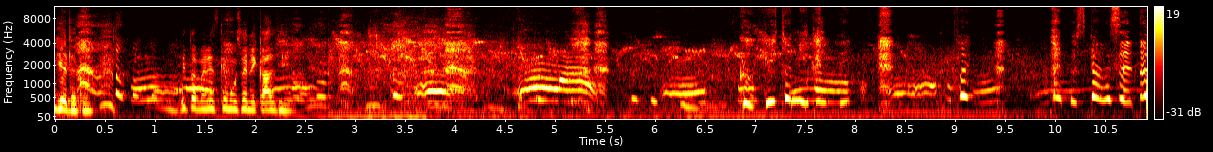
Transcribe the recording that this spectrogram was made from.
ये देखो ये तो मैंने इसके मुँह से निकाल दी। गोली तो निकल गई। पर, पर उसका असर तो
